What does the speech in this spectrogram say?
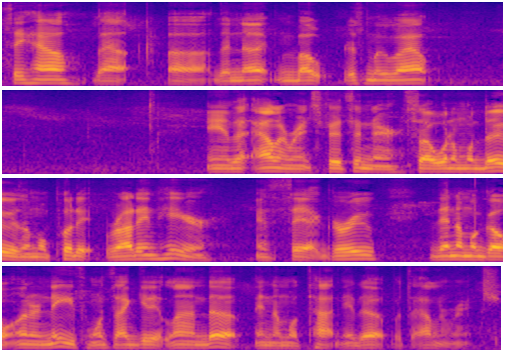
See how that uh, the nut and bolt just move out? and the Allen wrench fits in there. So what I'm gonna do is I'm gonna put it right in here and set grew. Then I'm gonna go underneath once I get it lined up and I'm gonna tighten it up with the Allen wrench.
